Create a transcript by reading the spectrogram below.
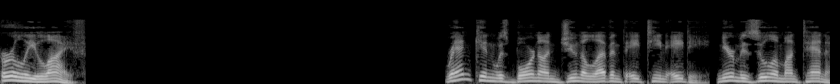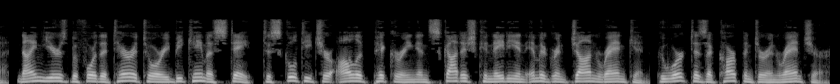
Early life Rankin was born on June 11, 1880, near Missoula, Montana, nine years before the territory became a state, to schoolteacher Olive Pickering and Scottish-Canadian immigrant John Rankin, who worked as a carpenter and rancher.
